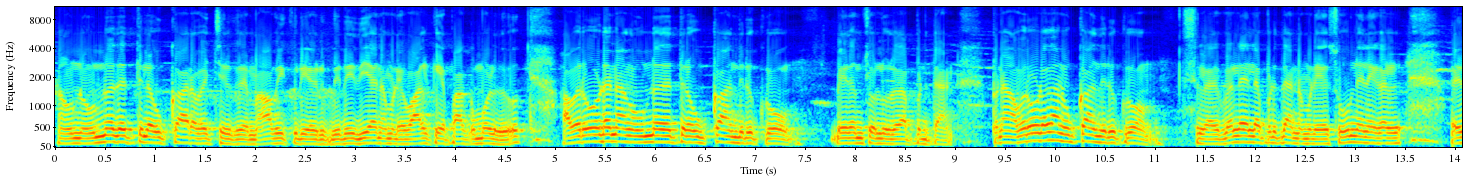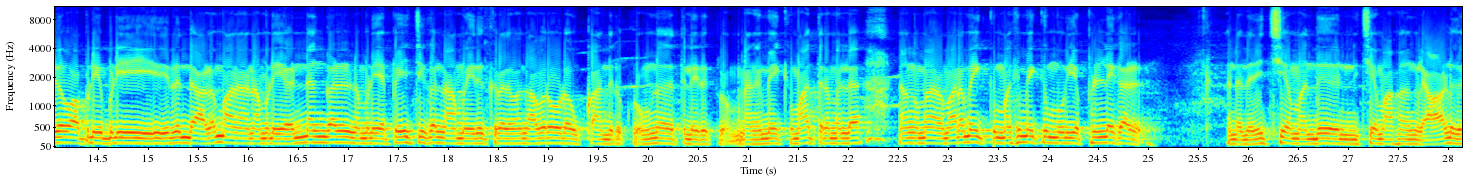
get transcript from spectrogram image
நான் உன்னை உன்னதத்தில் உட்கார வச்சிருக்கிறேன் ஆவிக்குரிய ஒரு ரீதியாக நம்முடைய வாழ்க்கையை பார்க்கும்பொழுது அவரோட நாங்கள் உன்னதத்தில் உட்கார்ந்திருக்கிறோம். வேதம் சொல்லுறது அப்படித்தான். இப்போ நான் அவரோட தான் உட்கார்ந்து இருக்கிறோம் சில வேலையில் அப்படித்தான் நம்முடைய சூழ்நிலைகள் ஏதோ அப்படி இப்படி இருந்தாலும் ஆனால் நம்முடைய எண்ணங்கள் நம்முடைய பேச்சுக்கள் நாம் இருக்கிறது வந்து அவரோட உட்கார்ந்து இருக்கிறோம் உன்னதத்தில் இருக்கிறோம். நாங்கள் இமைக்கு மாத்திரமல்ல நாங்கள் ம மறமைக்கு மகிமைக்கும் உரிய பிள்ளைகள். அந்த நிச்சயம் வந்து நிச்சயமாக எங்களை ஆளுக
